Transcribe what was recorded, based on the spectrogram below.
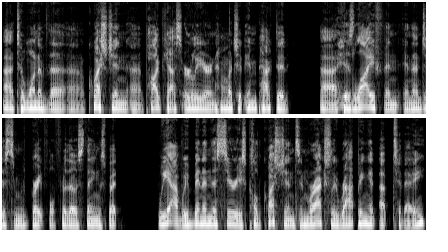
uh, to one of the uh, question podcasts earlier and how much it impacted his life. And and then just I'm grateful for those things. But we have. We've been in this series called Questions, and we're actually wrapping it up today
